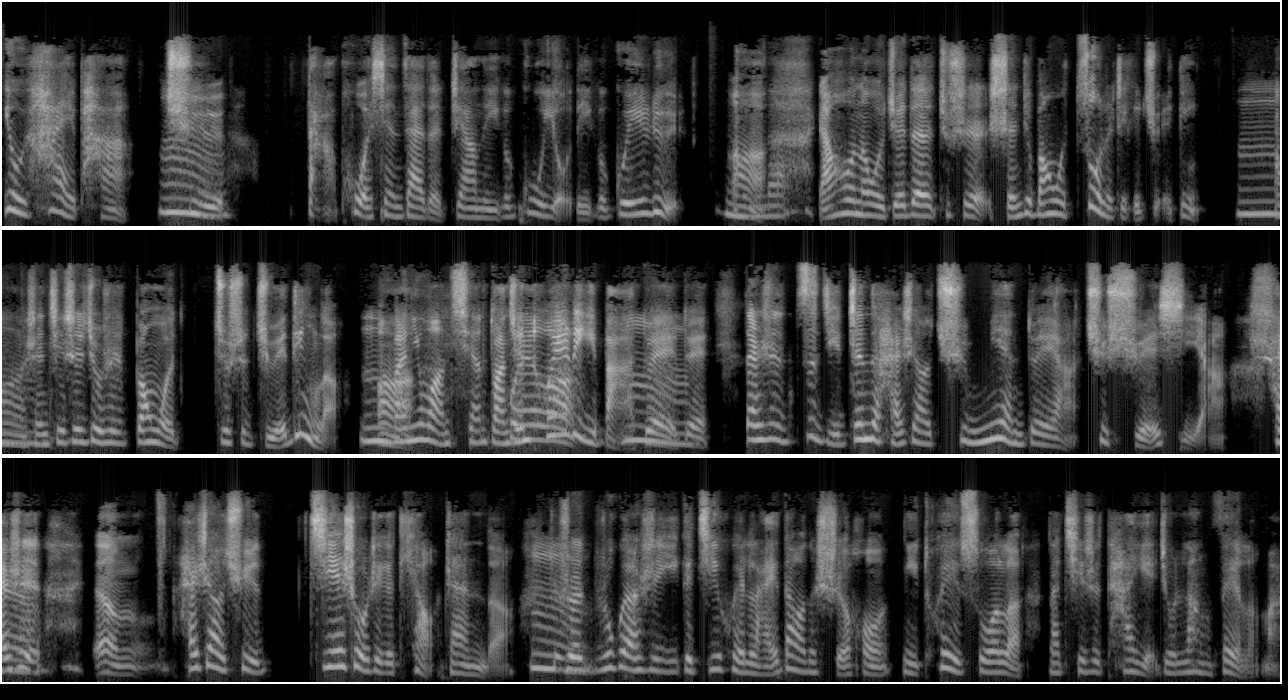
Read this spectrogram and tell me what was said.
又害怕去嗯。打破现在的这样的一个固有的一个规律。啊然后呢，我觉得就是神就帮我做了这个决定，嗯嗯，神。其实就是帮我就是决定了，嗯，把啊你往前往前推了了一把，对嗯。对，但是自己真的还是要去面对呀、去学习呀、还是嗯，还是要去接受这个挑战的。就说嗯如果要是一个机会来到的时候，你退缩了，那其实它也就浪费了嘛，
